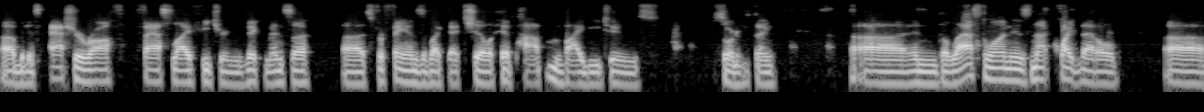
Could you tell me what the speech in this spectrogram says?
Uh, but it's Asher Roth, Fast Life featuring Vic Mensa. Uh, it's for fans of like that chill hip hop vibey tunes sort of thing. Uh, and the last one is not quite that old, uh,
